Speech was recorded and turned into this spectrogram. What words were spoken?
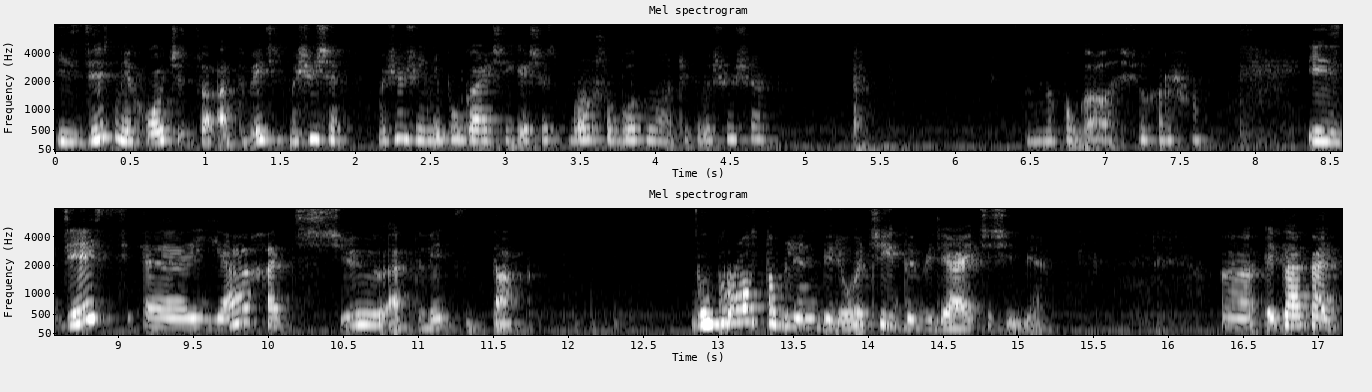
И здесь мне хочется ответить. Мащуся, Мащуся, не пугайся, я сейчас брошу блокнотик. Мащуся. Не напугалась, все хорошо. И здесь э, я хочу ответить так. Вы просто, блин, берете и доверяете себе. Э, это опять,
